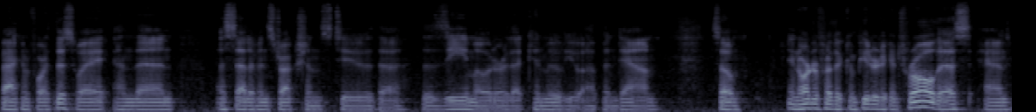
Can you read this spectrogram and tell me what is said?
back and forth this way, and then a set of instructions to the the Z motor that can move you up and down. So, in order for the computer to control this and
